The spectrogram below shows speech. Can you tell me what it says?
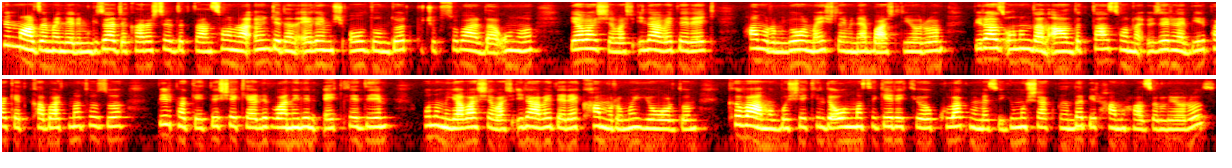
Tüm malzemelerimi güzelce karıştırdıktan sonra önceden elemiş olduğum 4,5 su bardağı unu yavaş yavaş ilave ederek hamurumu yoğurma işlemine başlıyorum. Biraz unumdan aldıktan sonra üzerine bir paket kabartma tozu, bir paket de şekerli vanilin ekledim. Unumu yavaş yavaş ilave ederek hamurumu yoğurdum. Kıvamı bu şekilde olması gerekiyor. Kulak memesi yumuşaklığında bir hamur hazırlıyoruz.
